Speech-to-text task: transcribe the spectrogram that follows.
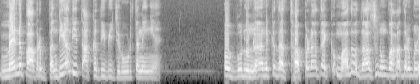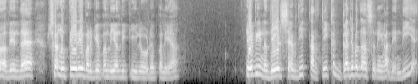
ਮੈਨ ਪਾਵਰ ਬੰਦਿਆਂ ਦੀ ਤਾਕਤ ਦੀ ਵੀ ਜ਼ਰੂਰਤ ਨਹੀਂ ਹੈ। ਉਹ ਗੁਰੂ ਨਾਨਕ ਦਾ ਥਾਪੜਾ ਤਾਂ ਇੱਕ ਮਾਧੋ ਦਾਸ ਨੂੰ ਬਹਾਦਰ ਬਣਾ ਦਿੰਦਾ ਸਾਨੂੰ ਤੇਰੇ ਵਰਗੇ ਬੰਦਿਆਂ ਦੀ ਕੀ ਲੋੜ ਹੈ ਭਲਿਆ? ਇਹ ਵੀ ਨਦੇੜ ਸਾਹਿਬ ਦੀ ਧਰਤੀ ਇੱਕ ਗਜਬ ਦਾ ਸੁਨੇਹਾ ਦਿੰਦੀ ਹੈ।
